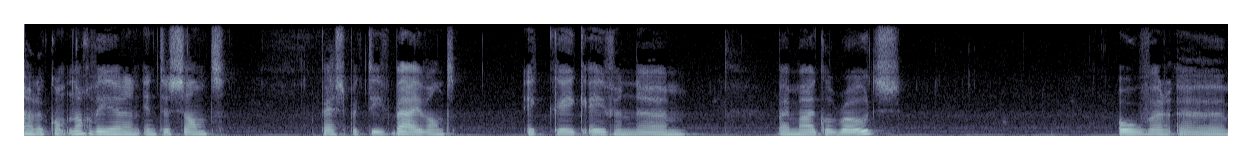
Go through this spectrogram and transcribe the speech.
Nou, er komt nog weer een interessant perspectief bij. Want ik keek even ehm, bij Michael Rhodes over ehm,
